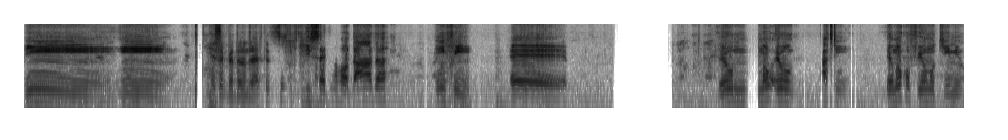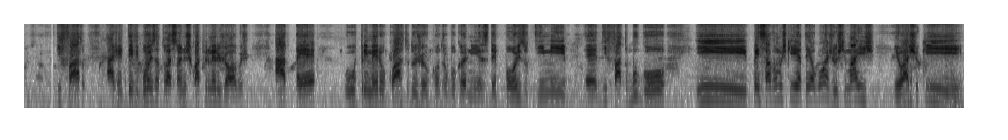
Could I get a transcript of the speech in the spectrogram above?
em, em Recebedor undrafted. de sétima rodada, enfim. É... Eu não, eu assim, eu não confio no time, de fato. A gente teve boas atuações nos quatro primeiros jogos, até o primeiro quarto do jogo contra o Buccaneers. Depois o time, é, de fato, bugou e pensávamos que ia ter algum ajuste, mas eu acho que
